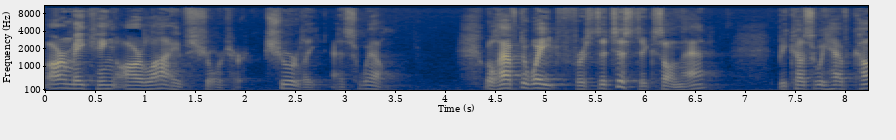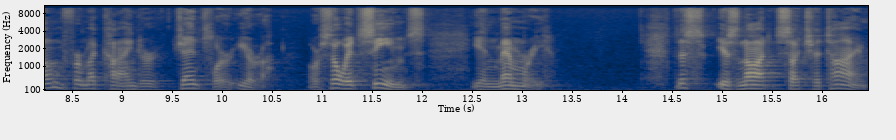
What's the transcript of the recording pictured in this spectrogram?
are making our lives shorter, surely as well. We'll have to wait for statistics on that because we have come from a kinder, gentler era, or so it seems in memory. This is not such a time.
